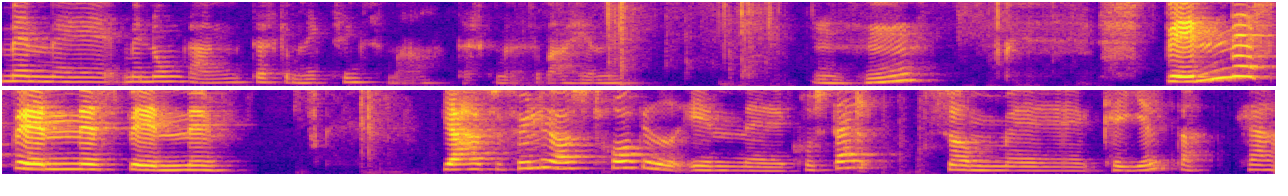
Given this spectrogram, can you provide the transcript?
Men, øh, men nogle gange, der skal man ikke tænke så meget. Der skal man altså bare handle. Mm-hmm. Spændende, spændende, spændende. Jeg har selvfølgelig også trukket en øh, krystal som øh, kan hjælpe dig her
